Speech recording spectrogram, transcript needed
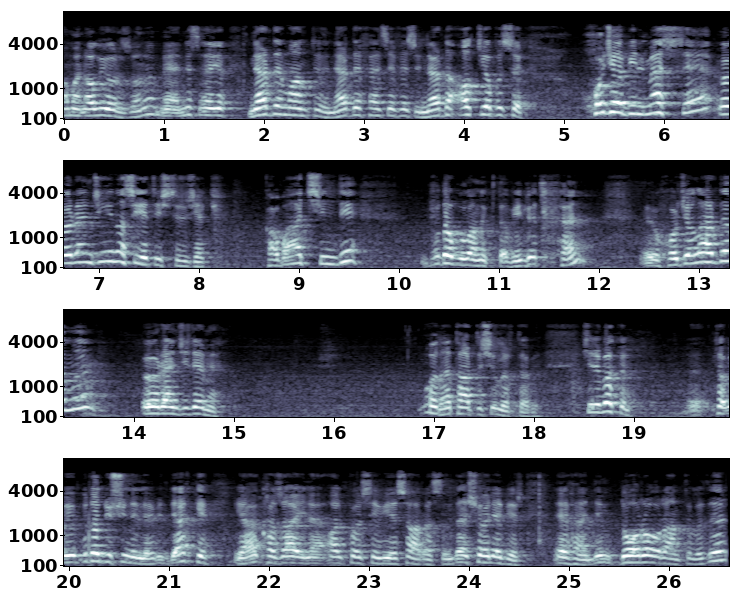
Aman alıyoruz onu. Mühendis e, nerede mantığı, nerede felsefesi, nerede altyapısı? Hoca bilmezse öğrenciyi nasıl yetiştirecek? Kabahat şimdi bu da bulanık tabii lütfen. E, hocalarda mı, öğrencide mi? O da tartışılır tabii. Şimdi bakın, e, tabii bu da düşünülür. Der ki ya kaza ile alkol seviyesi arasında şöyle bir efendim doğru orantılıdır,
